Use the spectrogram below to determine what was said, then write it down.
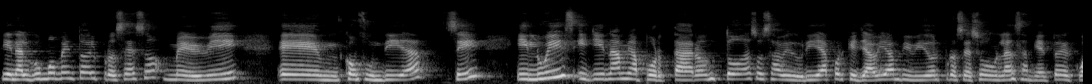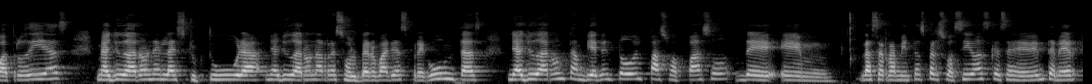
Y en algún momento del proceso me vi em, confundida, ¿sí? Y Luis y Gina me aportaron toda su sabiduría porque ya habían vivido el proceso de un lanzamiento de cuatro días, me ayudaron en la estructura, me ayudaron a resolver varias preguntas, me ayudaron también en todo el paso a paso de em, las herramientas persuasivas que se deben tener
